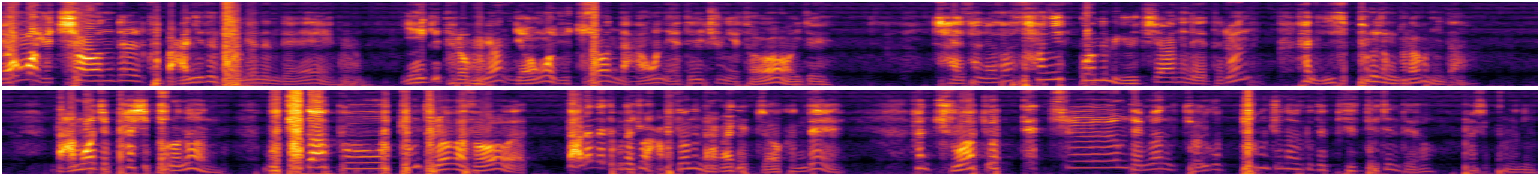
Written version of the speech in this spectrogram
영어 유치원들 그 많이들 보내는데 얘기 들어보면 영어 유치원 나온 애들 중에서 이제 잘 살려서 상위권을 유지하는 애들은 한 20% 정도라고 합니다. 나머지 80%는 뭐 초등학교 좀 들어가서 다른 애들보다 좀 앞서는 나가겠죠. 근데 한 중학교 때쯤 되면 결국 평준화도 비슷해진대요. 80%는.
